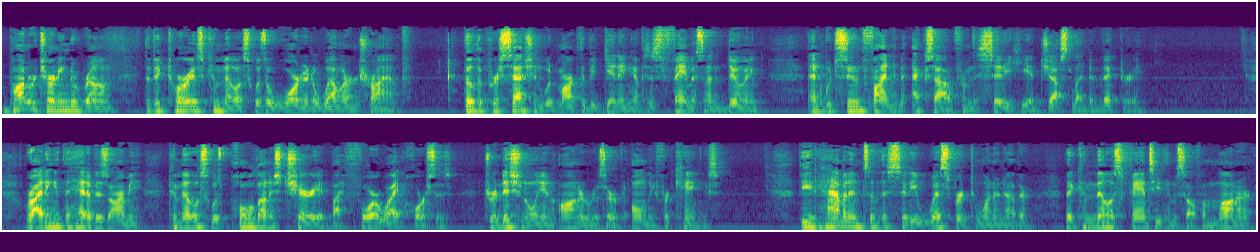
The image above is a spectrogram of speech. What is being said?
Upon returning to Rome, the victorious Camillus was awarded a well-earned triumph, though the procession would mark the beginning of his famous undoing, and would soon find him exiled from the city he had just led to victory. Riding at the head of his army, Camillus was pulled on his chariot by four white horses, traditionally an honor reserved only for kings. The inhabitants of the city whispered to one another that Camillus fancied himself a monarch,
